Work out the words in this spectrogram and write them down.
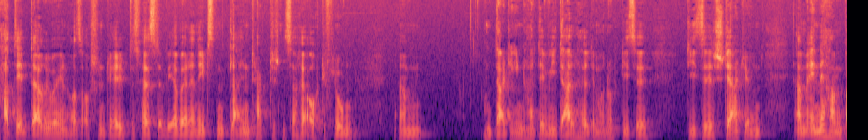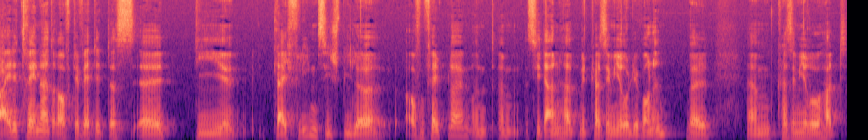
hatte darüber hinaus auch schon gelb. Das heißt, er wäre bei der nächsten kleinen taktischen Sache auch geflogen. Ähm, und dagegen hatte Vidal halt immer noch diese, diese Stärke. Und am Ende haben beide Trainer darauf gewettet, dass äh, die gleich fliegen sie Spieler auf dem Feld bleiben. Und ähm, Zidane hat mit Casemiro gewonnen, weil ähm, Casemiro hat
